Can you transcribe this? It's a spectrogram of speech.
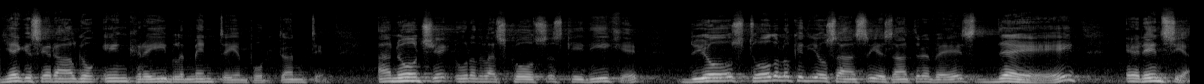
llega a ser algo increíblemente importante. Anoche, una de las cosas que dije, Dios, todo lo que Dios hace es a través de herencia,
